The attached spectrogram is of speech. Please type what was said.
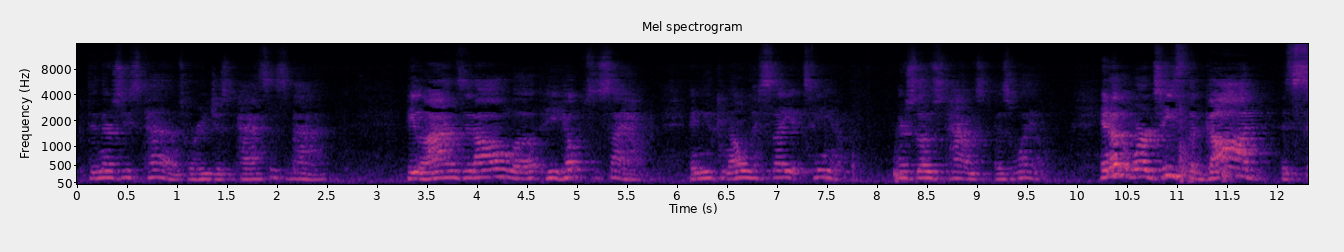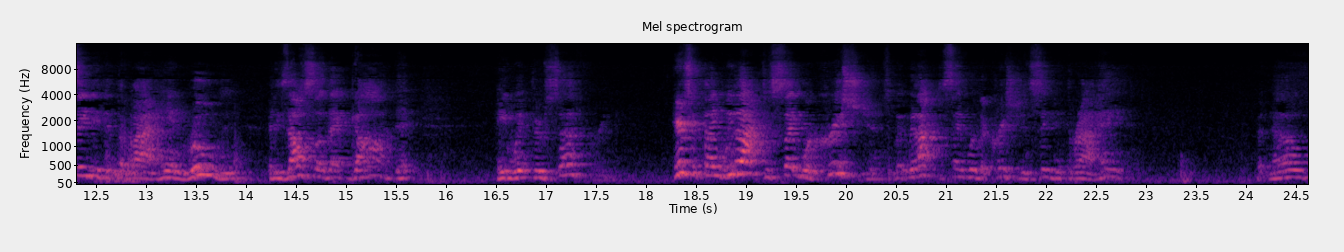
But then there's these times where he just passes by. He lines it all up. He helps us out. And you can only say it's him. There's those times as well. In other words, he's the God that's seated at the right hand ruling, but he's also that God that he went through suffering. Here's the thing, we like to say we're Christians, but we like to say we're the Christians seated at the right hand. But no,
